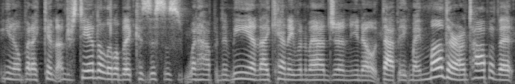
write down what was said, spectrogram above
you know, but I can understand a little bit because this is what happened to me, and I can't even imagine, you know, that being my mother on top of it.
